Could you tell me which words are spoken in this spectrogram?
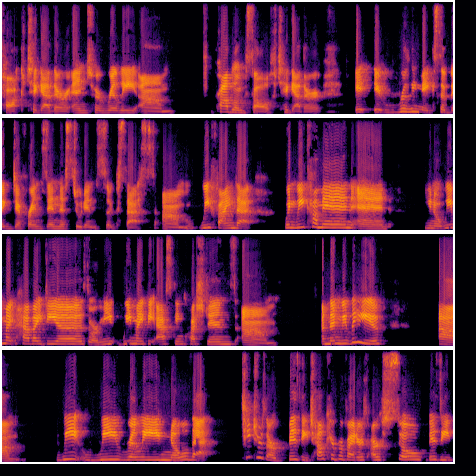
talk together and to really um, problem solve together it, it really makes a big difference in the student's success. Um, we find that when we come in and you know we might have ideas or me, we might be asking questions um, and then we leave um, we we really know that teachers are busy childcare providers are so busy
